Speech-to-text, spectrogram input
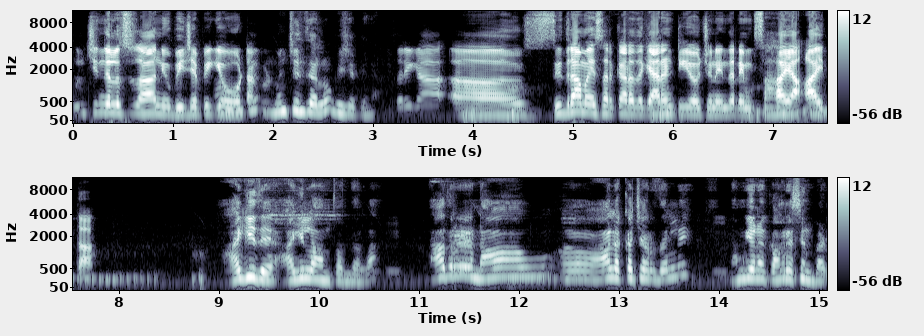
ಮುಂಚಿಂದಲೂ ಸಹ ನೀವು ಬಿಜೆಪಿಗೆ ಓಟ್ ಹಾಕೊಂಡು ಮುಂಚಿನಿಂದಲೂ ಬಿ ಜೆ ಪಿನ ಸರ್ ಈಗ ಸಿದ್ದರಾಮಯ್ಯ ಸರ್ಕಾರದ ಗ್ಯಾರಂಟಿ ಯೋಜನೆಯಿಂದ ನಿಮ್ಗೆ ಸಹಾಯ ಆಯ್ತಾ? ಆಗಿದೆ ಆಗಿಲ್ಲ ಅಂತಂದಲ್ಲ. ಆದರೆ ನಾವು ಆ, ಆ ಲೆಕ್ಕಾಚಾರದಲ್ಲಿ ನಮಗೇನು ಕಾಂಗ್ರೆಸ್ಸಿನ ಬೇಡ.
